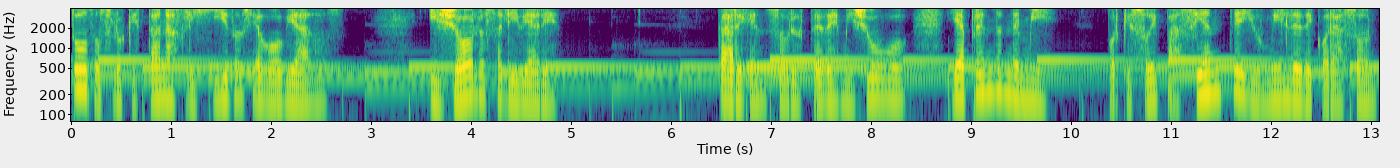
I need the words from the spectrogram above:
todos los que están afligidos y agobiados, y yo los aliviaré. Carguen sobre ustedes mi yugo y aprendan de mí, porque soy paciente y humilde de corazón,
